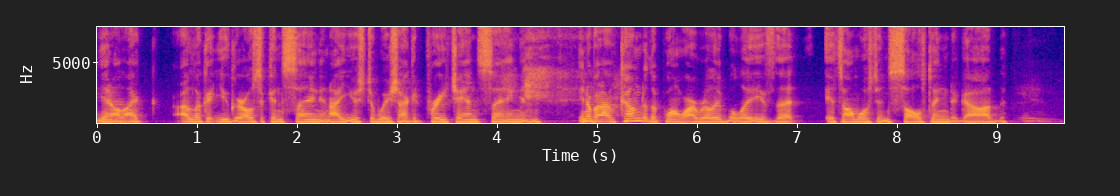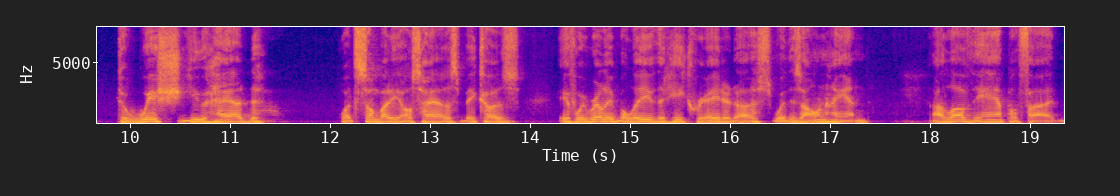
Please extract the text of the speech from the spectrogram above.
You know, like I look at you girls that can sing, and I used to wish I could preach and sing. And, you know, but I've come to the point where I really believe that it's almost insulting to God to wish you had what somebody else has because if we really believe that He created us with His own hand, I love the Amplified,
